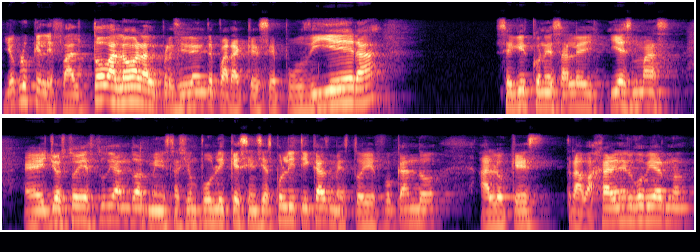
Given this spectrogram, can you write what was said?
Yo creo que le faltó valor al presidente para que se pudiera seguir con esa ley. Y es más, eh, yo estoy estudiando Administración Pública y Ciencias Políticas, me estoy enfocando a lo que es trabajar en el gobierno,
